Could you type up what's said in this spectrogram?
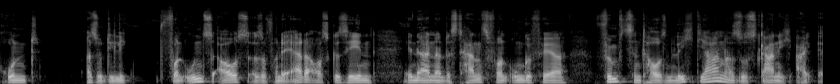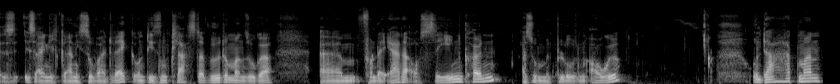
rund, also die liegt von uns aus, also von der Erde aus gesehen, in einer Distanz von ungefähr 15.000 Lichtjahren. Also ist gar nicht, es ist eigentlich gar nicht so weit weg. Und diesen Cluster würde man sogar ähm, von der Erde aus sehen können, also mit bloßem Auge. Und da hat man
